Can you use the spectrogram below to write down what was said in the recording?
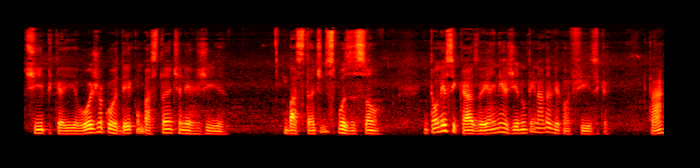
típica aí, hoje eu acordei com bastante energia, bastante disposição. Então, nesse caso aí, a energia não tem nada a ver com a física, tá?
